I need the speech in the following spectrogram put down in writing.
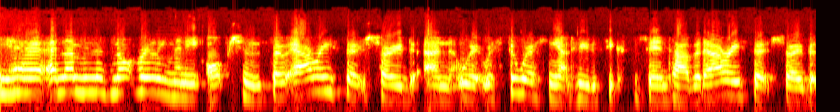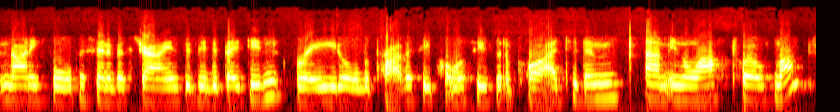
Yeah, and I mean, there's not really many options. So our research showed, and we're, still working out who the 6% are, but our research showed that 94% of Australians admitted they didn't read all the privacy policies that applied to them um, in the last 12 months.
